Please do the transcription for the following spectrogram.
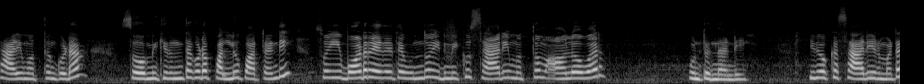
శారీ మొత్తం కూడా. సో మీకు ఇదంతా కూడా పళ్ళు పార్ట్ అండి. సో ఈ బార్డర్ ఏదైతే ఉందో ఇది మీకు శారీ మొత్తం ఆల్ ఓవర్ ఉంటుందండి. ఇది ఒక శారీ అనమాట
